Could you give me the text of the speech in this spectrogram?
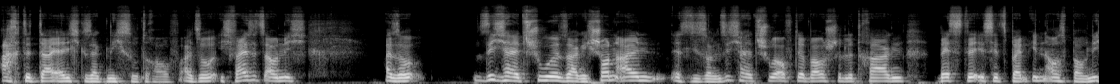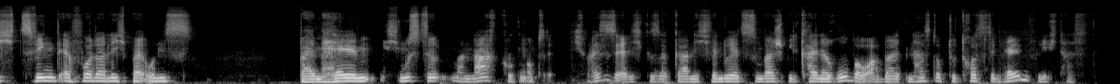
achtet da ehrlich gesagt nicht so drauf. Also ich weiß jetzt auch nicht, also Sicherheitsschuhe sage ich schon allen, sie sollen Sicherheitsschuhe auf der Baustelle tragen. Weste ist jetzt beim Innenausbau nicht zwingend erforderlich bei uns. Beim Helm, ich musste mal nachgucken, ob ich weiß es ehrlich gesagt gar nicht, wenn du jetzt zum Beispiel keine Rohbauarbeiten hast, ob du trotzdem Helmpflicht hast.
